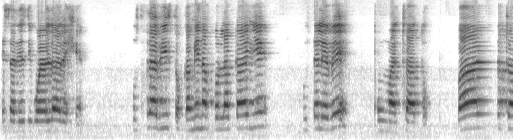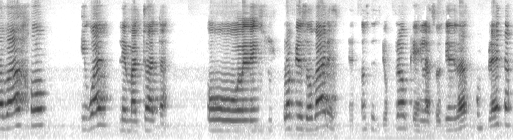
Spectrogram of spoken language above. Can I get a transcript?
esa desigualdad de género. Usted ha visto, camina por la calle, usted le ve un maltrato. Va al trabajo, igual le maltrata. O en sus propios hogares. Entonces yo creo que en la sociedad completa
